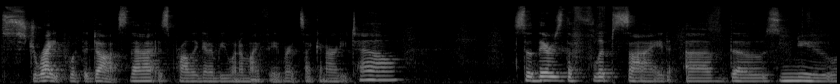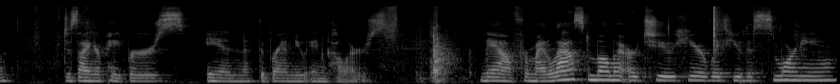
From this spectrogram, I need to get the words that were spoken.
stripe with the dots. That is probably gonna be one of my favorites, I can already tell. So there's the flip side of those new designer papers in the brand new in colors. Now for my last moment or two here with you this morning,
